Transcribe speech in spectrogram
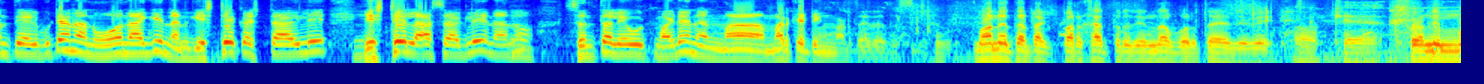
ಅಂತ ಹೇಳ್ಬಿಟ್ಟೆ ನಾನು ಓನ್ ಆಗಿ ನನಗೆ ಎಷ್ಟೇ ಕಷ್ಟ ಆಗಲಿ ಎಷ್ಟೇ ಲಾಸ್ ಆಗಲಿ ನಾನು ಸ್ವಂತ ಲೇಔಟ್ ಮಾಡಿ ನಾನು ಮಾರ್ಕೆಟಿಂಗ್ ಮಾಡ್ತಾ ಇರೋದು ಸರ್. ತಟಕ್ ಟಕ್ ಪಾರ್ಕ್ ಹತ್ರದಿಂದ ಬರ್ತಾ ಇದ್ದೀವಿ. ಓಕೆ. ಸೊ ನಿಮ್ಮ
